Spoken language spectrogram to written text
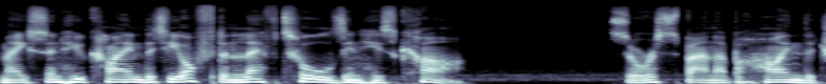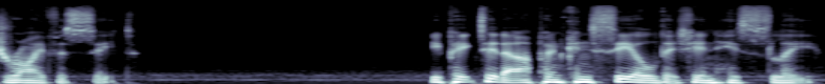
Mason, who claimed that he often left tools in his car, saw a spanner behind the driver's seat. He picked it up and concealed it in his sleeve.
